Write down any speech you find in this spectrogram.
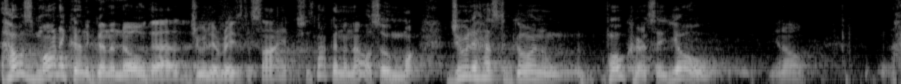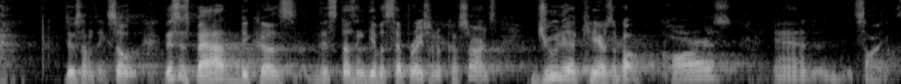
how is Monica gonna know that Julia raised the sign? She's not gonna know. So Mo Julia has to go and poke her and say, yo, you know, do something. So this is bad because this doesn't give a separation of concerns. Julia cares about cars and science.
